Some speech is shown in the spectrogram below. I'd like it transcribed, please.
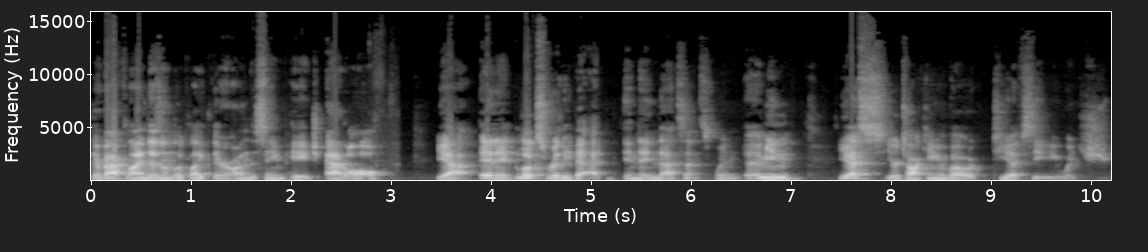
their back line doesn't look like they're on the same page at all. Yeah, and it looks really bad in in that sense. When I mean, yes, you're talking about TFC, which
